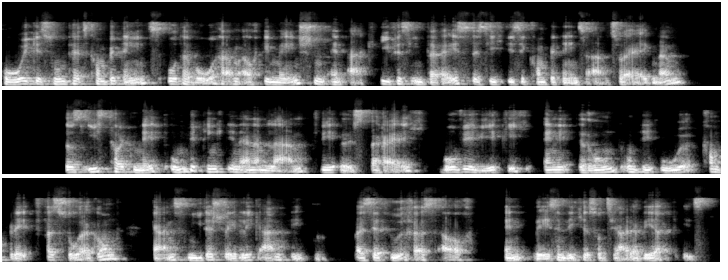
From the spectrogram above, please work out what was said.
hohe Gesundheitskompetenz oder wo haben auch die Menschen ein aktives Interesse, sich diese Kompetenz anzueignen? Das ist halt nicht unbedingt in einem Land wie Österreich, wo wir wirklich eine rund um die Uhr Komplettversorgung ganz niederschwellig anbieten, weil es ja durchaus auch ein wesentlicher sozialer Wert ist.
